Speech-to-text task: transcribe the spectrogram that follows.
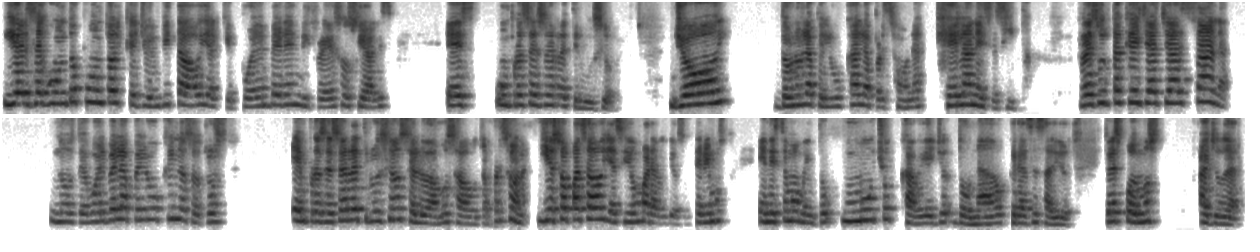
Y el segundo punto al que yo he invitado y al que pueden ver en mis redes sociales es un proceso de retribución. Yo hoy dono la peluca a la persona que la necesita. Resulta que ella ya es sana, nos devuelve la peluca y nosotros en proceso de retribución se lo damos a otra persona. Y eso ha pasado y ha sido maravilloso. Tenemos en este momento mucho cabello donado, gracias a Dios. Entonces podemos ayudar.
